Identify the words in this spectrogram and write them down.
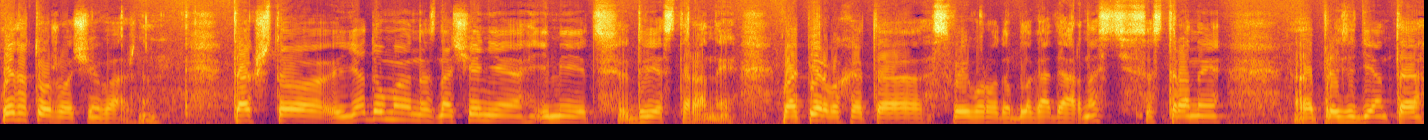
Это тоже очень важно. Так что я думаю, назначение имеет две стороны. Во-первых, это своего рода благодарность со стороны э, президента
